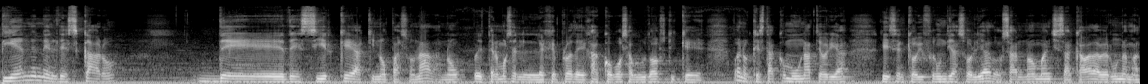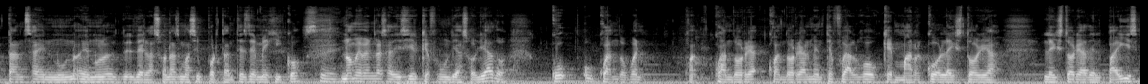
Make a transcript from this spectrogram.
tienen el descaro de decir que aquí no pasó nada, ¿no? Eh, tenemos el ejemplo de Jacobo Zabludowski que, bueno, que está como una teoría que dicen que hoy fue un día soleado, o sea, no manches, acaba de haber una matanza en, uno, en una de las zonas más importantes de México, no me vengas a decir que fue un día soleado, cuando, bueno, cuando, cuando realmente fue algo que marcó la historia, la historia del país.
